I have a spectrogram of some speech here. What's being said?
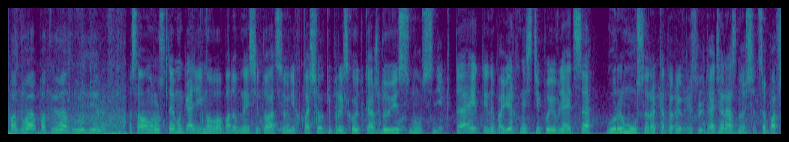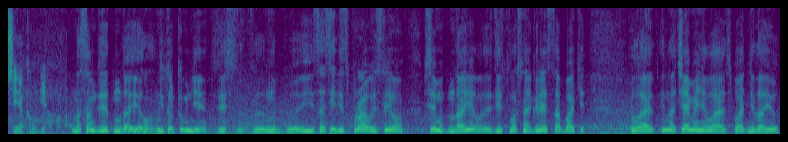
по два, по три раза в неделю. По словам Рустема Галимова, подобная ситуация у них в поселке происходит каждую весну. Снег тает, и на поверхности появляются горы мусора, которые в результате разносятся по всей округе. На самом деле это надоело. Не только мне. Здесь э, и соседи справа, и слева. Всем это надоело. Здесь сплошная грязь, собаки лают. И ночами они лают, спать не дают.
